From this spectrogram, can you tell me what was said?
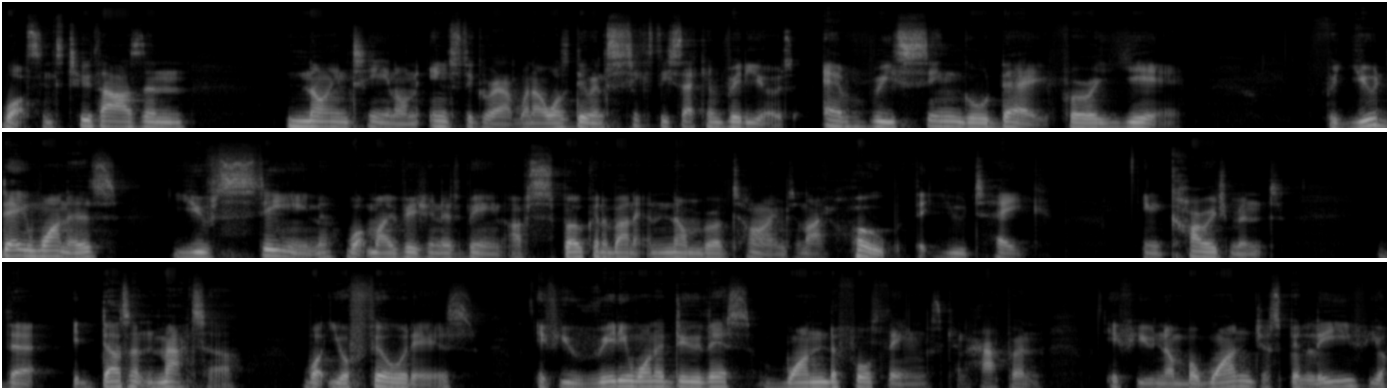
what, since 2019, on Instagram when I was doing 60 second videos every single day for a year. For you day oneers, you've seen what my vision has been. I've spoken about it a number of times, and I hope that you take encouragement that it doesn't matter what your field is. If you really want to do this, wonderful things can happen. If you, number one, just believe, you're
